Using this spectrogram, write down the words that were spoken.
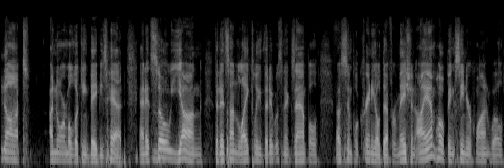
not a normal looking baby's head. And it's so mm. young that it's unlikely that it was an example of simple cranial deformation. I am hoping Senior Juan will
